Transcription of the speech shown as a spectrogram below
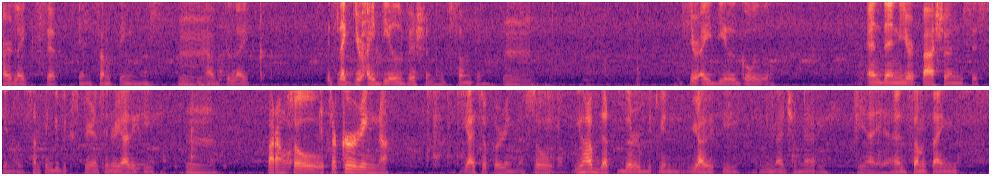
are like set in something you Mm. have to like it's like your ideal vision of something Mm. It's your ideal goal and then your passions is you know something you've experienced in reality Mm. Parang so it's occurring na. yeah it's occurring na so you have that blur between reality and imaginary Yeah, yeah. and sometimes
